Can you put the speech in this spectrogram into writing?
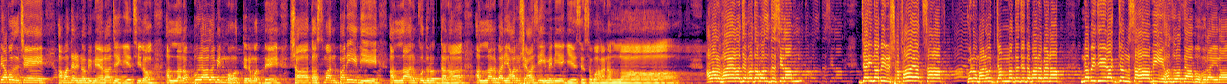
দেয়া বলছে, আমাদের নবী মেয়েরাজে গিয়েছিল। আল্লাহ রব্বুল আলমিন মুহূর্তের মধ্যে সাত আসমান পাড়ি দিয়ে আল্লাহর কুদরত দ্বারা আল্লাহর বাড়ি আর সে আজিমে নিয়ে গিয়েছে সুবাহান আল্লাহ আমার ভাইয়েরা যে কথা বলতেছিলাম, যেই নবীর সাফায়াত ছাড়া কোনো মানুষ জান্নাতে যেতে পারবে না। নবীজির একজন সাহাবি হজরতে আবু হুরাইরা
